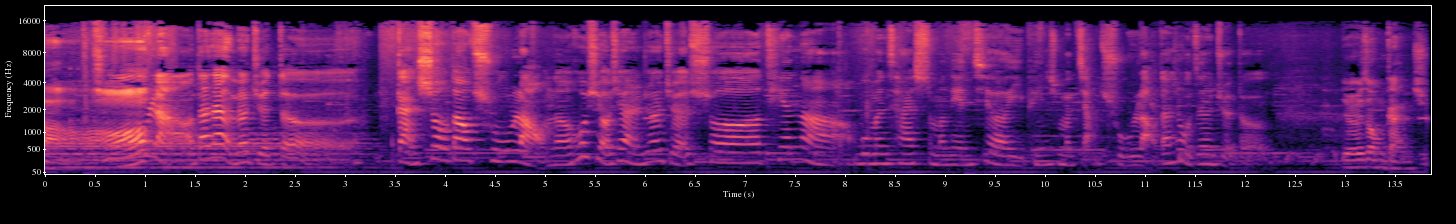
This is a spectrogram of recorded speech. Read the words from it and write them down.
老。初老，大家有没有觉得感受到初老呢？或许有些人就会觉得说：“天哪，我们才什么年纪而已，凭什么讲初老？”但是我真的觉得有一种感觉，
